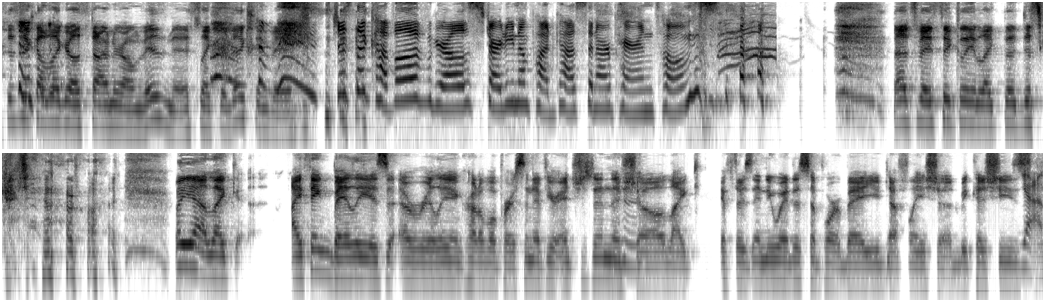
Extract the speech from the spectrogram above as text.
just a couple of girls starting their own business, like production biz. Just a couple of girls starting a podcast in our parents' homes. That's basically like the description. of our but yeah, like I think Bayleigh is a really incredible person. If you're interested in this Mhm. show, like if there's any way to support Bay, you definitely should because she's yeah.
